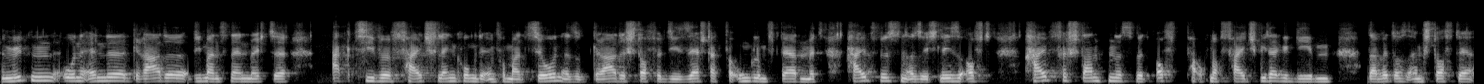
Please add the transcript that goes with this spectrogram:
Mythen ohne Ende, gerade wie man es nennen möchte, aktive Falschlenkung der Information, also gerade Stoffe, die sehr stark verunglimpft werden mit Halbwissen. Also ich lese oft Halbverstandenes, wird oft auch noch falsch wiedergegeben. Da wird aus einem Stoff, der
